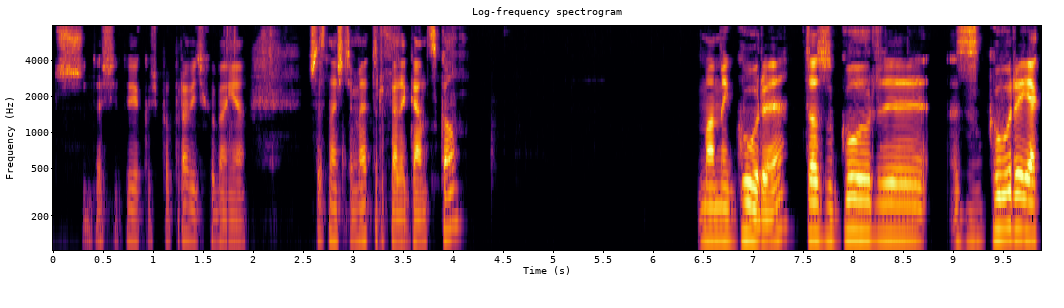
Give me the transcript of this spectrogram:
Czy da się tu jakoś poprawić? Chyba nie. 16 metrów, elegancko. Mamy góry. To z góry. Z góry, jak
